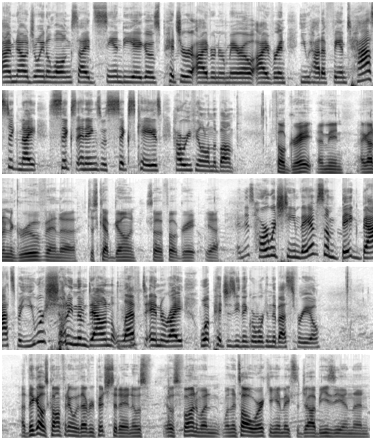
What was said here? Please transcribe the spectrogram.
I'm now joined alongside San Diego's pitcher, Ivan Romero. Ivan, you had a fantastic night, six innings with six Ks. How are you feeling on the bump? Felt great. I mean, I got in a groove and uh, just kept going, so it felt great. Yeah. And this Harwich team, they have some big bats, but you were shutting them down left and right. What pitches do you think were working the best for you? I think I was confident with every pitch today, and it was it was fun when when it's all working. It makes the job easy, and then,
